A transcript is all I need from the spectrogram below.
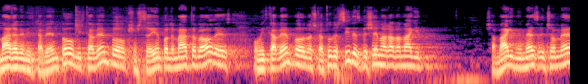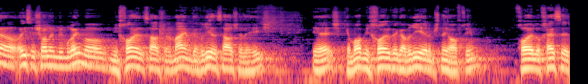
מה הרב מתכוון פה? הוא מתכוון פה, כשמציין פה למטה באורס, הוא מתכוון פה למה שכתוב בחסידס בשם הרב המגיד. שהמגיד ממזריץ' אומר, אוי ששולם במרוימו, מיכואל שר של מים, גבריאל שר של אש. יש, כמו מיכואל וגבריאל הם שני הופכים, מיכואל הוא חסד,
